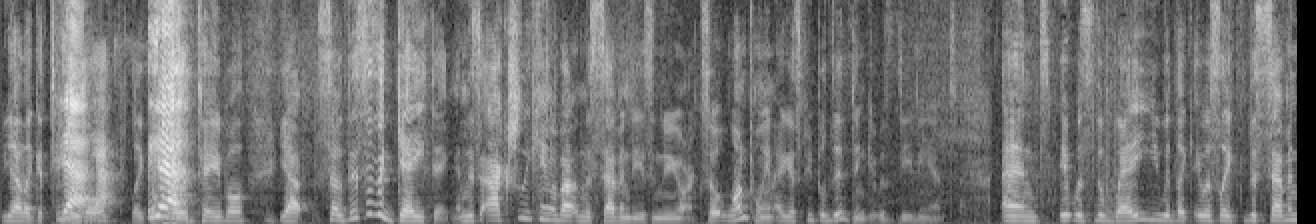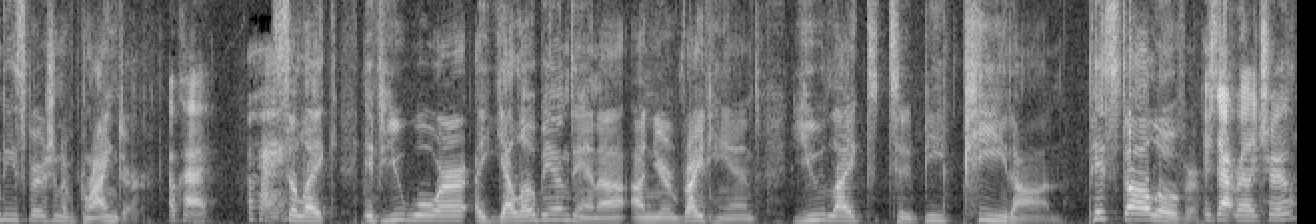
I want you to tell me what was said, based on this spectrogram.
Yeah, like a table, Yeah. Yeah. like a Yeah. word table. Yeah. So this is a gay thing, and this actually came about in the '70s in New York. So at one point, I guess people did think it was deviant, and it was the way you would like. It was like the '70s version of Grindr. Okay. Okay. So like, if you wore a yellow bandana on your right hand, you liked to be peed on, pissed all over. Is that really true?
